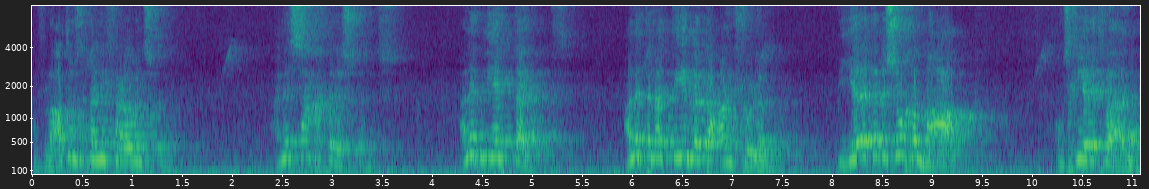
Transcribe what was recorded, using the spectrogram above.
Of laat ons dit aan die vrouens oor. Hulle sagter is ons. Hulle het meer tyd. Hulle het 'n natuurlike aanvoeling. Die Here het hulle so gemaak Ons gee dit vir hulle.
